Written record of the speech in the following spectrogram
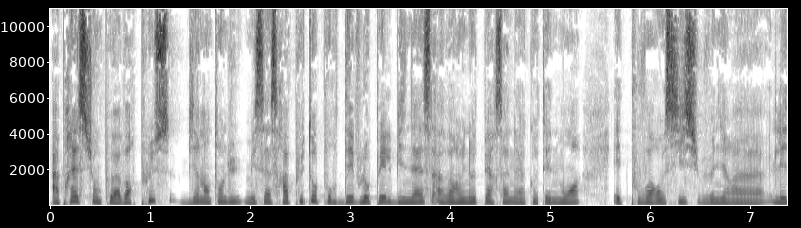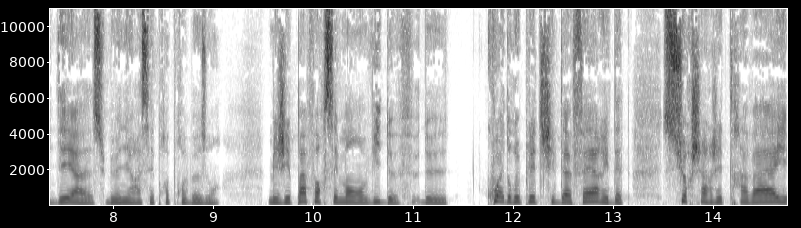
Après, si on peut avoir plus, bien entendu, mais ça sera plutôt pour développer le business, avoir une autre personne à côté de moi et de pouvoir aussi subvenir à l'aider à subvenir à ses propres besoins. Mais j'ai pas forcément envie de, de quadrupler de chiffre d'affaires et d'être surchargé de travail,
